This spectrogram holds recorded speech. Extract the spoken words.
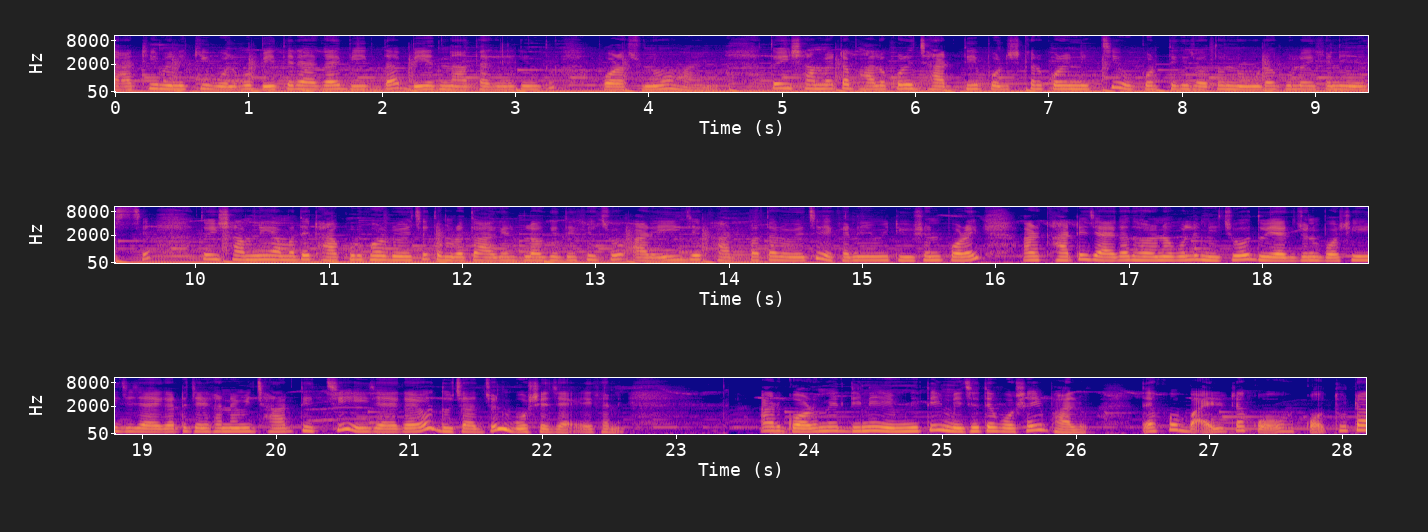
লাঠি মানে কি বলব? বেতের আগায় বিদ্যা, বেদ না থাকলে কিন্তু পড়াশুনোও হয় না। তো এই সামনেটা ভালো করে ঝাড় দিয়ে পরিষ্কার করে নিচ্ছি, উপর থেকে যত নোংরাগুলো এখানে এসছে। তো এই সামনেই আমাদের ঠাকুর ঘর রয়েছে, তোমরা তো আগের ব্লগে দেখেছ। আর এই যে খাট পাতা রয়েছে, এখানে আমি টিউশন পড়াই। আর খাটে জায়গা ধরে না বলে নিচেও দুই একজন বসে এই যে জায়গাটা যেখানে আমি ঝাড় দিচ্ছি, এই জায়গায়ও দু চারজন বসে যায় এখানে। আর গরমের দিনে এমনিতেই মেঝেতে বসাই ভালো। দেখো বাইরেটা কতটা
